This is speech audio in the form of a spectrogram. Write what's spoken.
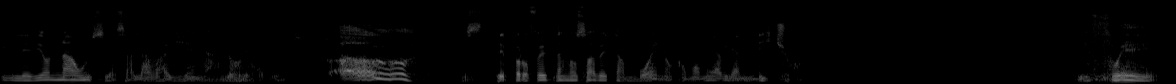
Y le dio náuseas a la ballena, gloria a Dios. ¡Ah! Este profeta no sabe tan bueno como me habían dicho. Y fue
